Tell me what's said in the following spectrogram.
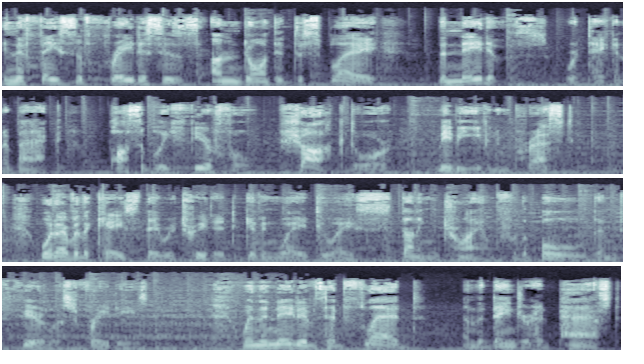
In the face of Freydis's undaunted display, the natives were taken aback, possibly fearful, shocked, or maybe even impressed. Whatever the case, they retreated, giving way to a stunning triumph for the bold and fearless Freydis. When the natives had fled and the danger had passed,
